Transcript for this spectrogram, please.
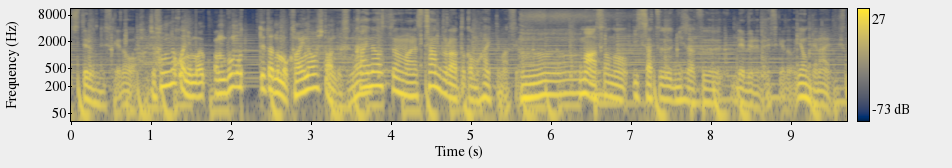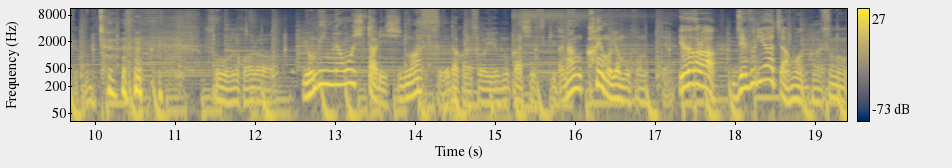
してるんですけど、じゃあその中にもあの持ってたのも買い直したんですね。買い直したのもあれサンドラーとかも入ってますよ。まあその1冊2冊レベルですけど読んでないですけどね。そうだから読み直したりします？だからそういう昔好きだ何回も読む本って。いやだからジェフリー・アーチャーも、い。その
